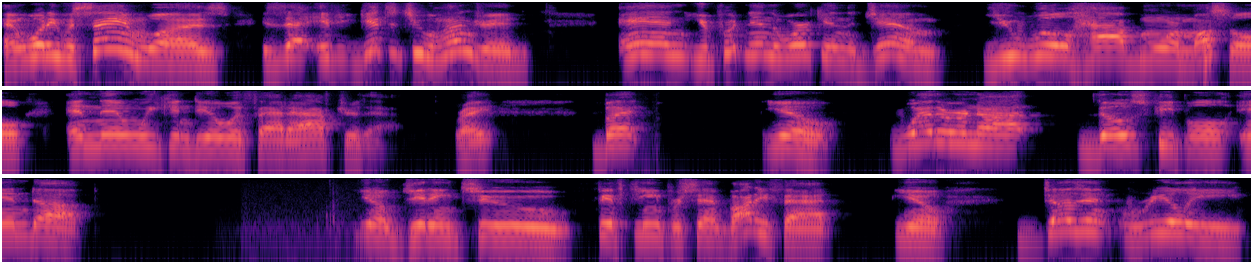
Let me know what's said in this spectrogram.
And what he was saying was, is that if you get to 200 and you're putting in the work in the gym, you will have more muscle, and then we can deal with fat after that, right? But you know, whether or not those people end up, you know, getting to 15% body fat, you know, doesn't really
